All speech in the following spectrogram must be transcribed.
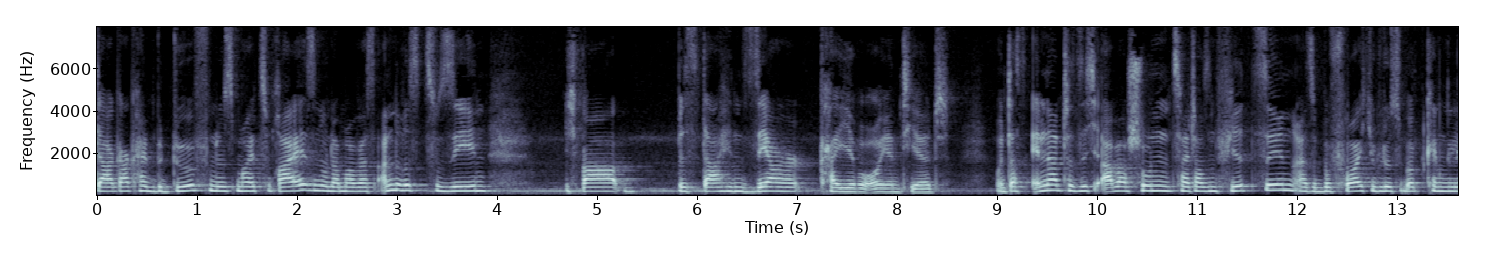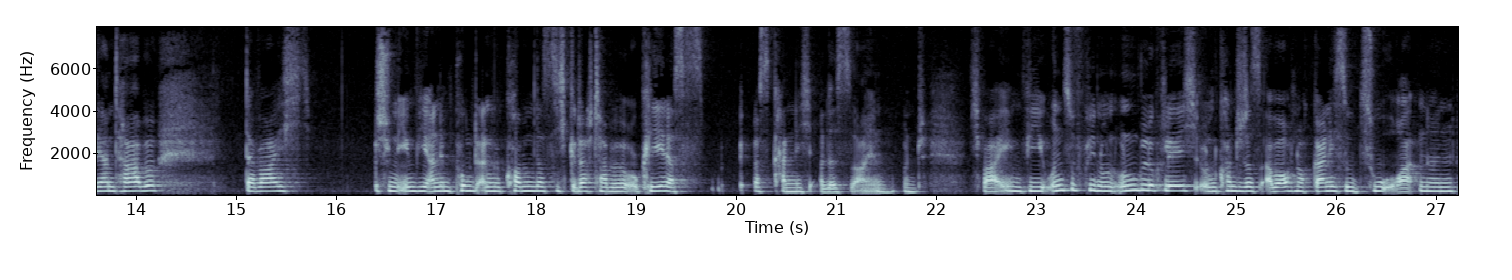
da gar kein Bedürfnis, mal zu reisen oder mal was anderes zu sehen. Ich war bis dahin sehr karriereorientiert. Und das änderte sich aber schon 2014, also bevor ich Julius überhaupt kennengelernt habe. Da war ich schon irgendwie an dem Punkt angekommen, dass ich gedacht habe, okay, das, das kann nicht alles sein. Und ich war irgendwie unzufrieden und unglücklich und konnte das aber auch noch gar nicht so zuordnen,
